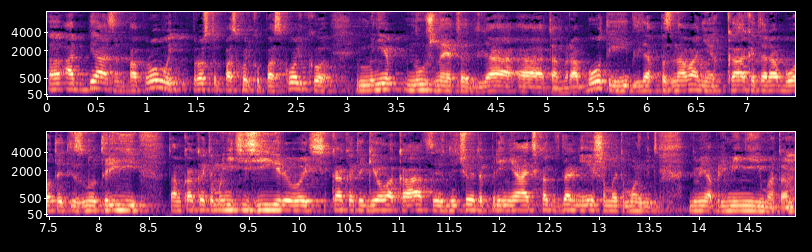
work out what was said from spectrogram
обязан попробовать, просто поскольку, поскольку мне нужно это для там, работы и для познавания, как это работает изнутри, там, как это монетизировать, как это геолокация, для чего это принять, как в дальнейшем это может быть для меня применимо, там,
